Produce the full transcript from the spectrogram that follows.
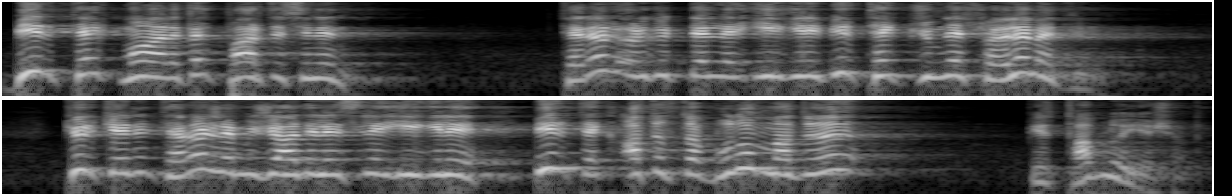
bir tek muhalefet partisinin terör örgütleriyle ilgili bir tek cümle söylemedi. Türkiye'nin terörle mücadelesiyle ilgili bir tek atıfta bulunmadığı bir tablo yaşadık.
